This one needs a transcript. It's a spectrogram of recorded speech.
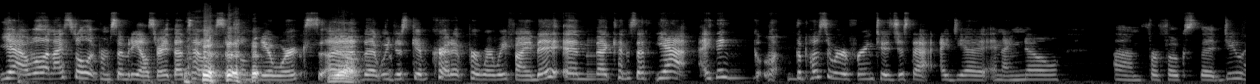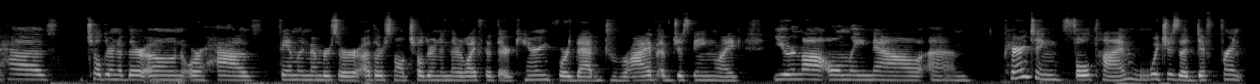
Yeah, well, and I stole it from somebody else, right? That's how social media works. Uh, Yeah. That we just give credit for where we find it and that kind of stuff. Yeah, I think the post that we're referring to is just that idea. And I know um, for folks that do have children of their own or have family members or other small children in their life that they're caring for, that drive of just being like, you're not only now um, parenting full time, which is a different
